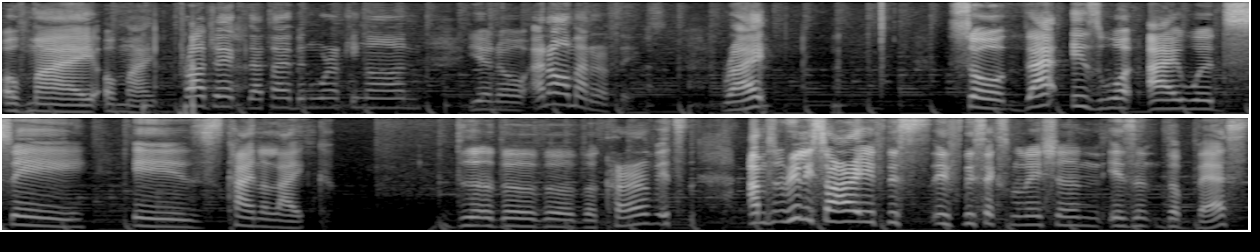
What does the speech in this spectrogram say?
of my of my project that I've been working on, you know, and all manner of things, right? So that is what I would say is kind of like the, the the the curve. It's I'm really sorry if this if this explanation isn't the best.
